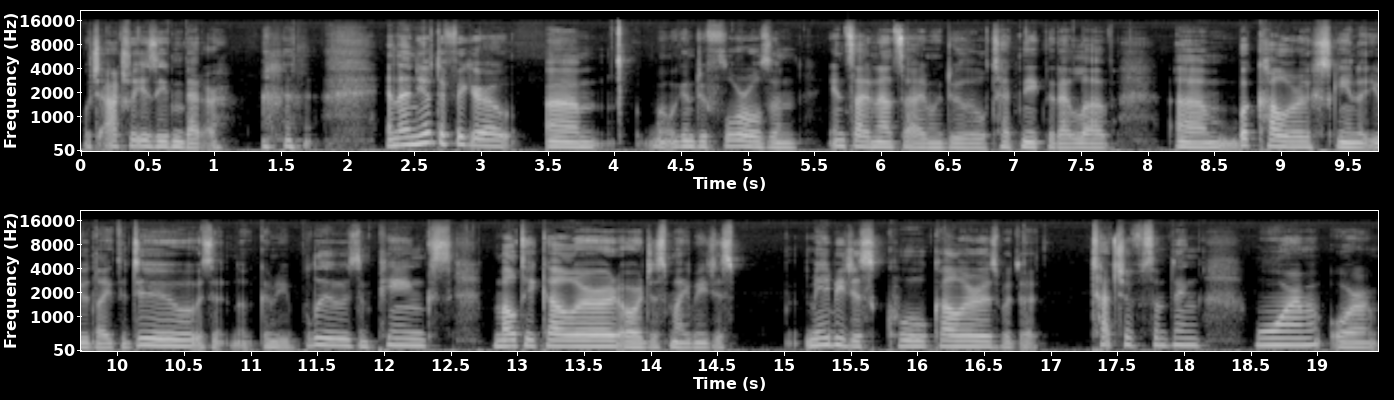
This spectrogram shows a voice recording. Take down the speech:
which actually is even better. and then you have to figure out um, when we're going to do florals and inside and outside. And we do a little technique that I love. Um, what color scheme that you would like to do? Is it going to be blues and pinks, multicolored, or just maybe just maybe just cool colors with a touch of something warm, or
